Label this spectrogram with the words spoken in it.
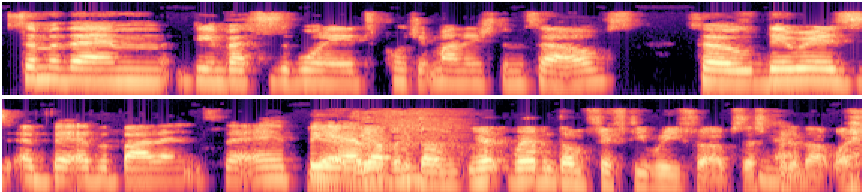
some of them the investors have wanted to project manage themselves. So there is a bit of a balance there. But Yeah, yeah, we we haven't done we, ha- we haven't done 50 refurbs. Let's put it that way.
